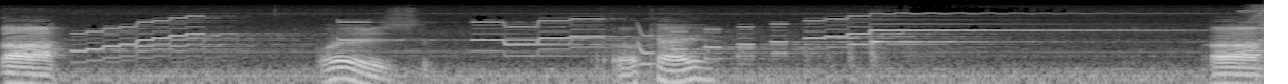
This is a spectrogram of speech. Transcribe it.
Uh. What is. Okay. Uh.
